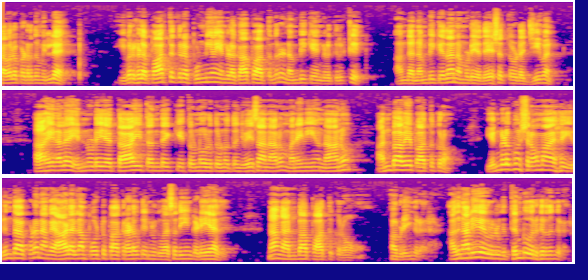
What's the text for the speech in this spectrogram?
கவலைப்படுறதும் இல்லை. இவர்களை பார்த்துக்கிற புண்ணியம் எங்களை காப்பாற்றுங்கிற நம்பிக்கை எங்களுக்கு இருக்குது அந்த நம்பிக்கை தான் நம்முடைய தேசத்தோட ஜீவன். ஆகையினால என்னுடைய தாய் தந்தைக்கு தொண்ணூறு தொண்ணூத்தஞ்சு வயசானாலும் மனைவியும் நானும் அன்பாகவே பார்த்துக்கிறோம். எங்களுக்கும் சிரமமாக இருந்தால் கூட நாங்கள் ஆளெல்லாம் போட்டு பார்க்குற அளவுக்கு எங்களுக்கு வசதியும் கிடையாது. நாங்கள் அன்பாக பார்த்துக்கிறோம் அப்படிங்கிறார். அதனாலேயே இவர்களுக்கு தெம்பு வருகிறதுங்கிறார்.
